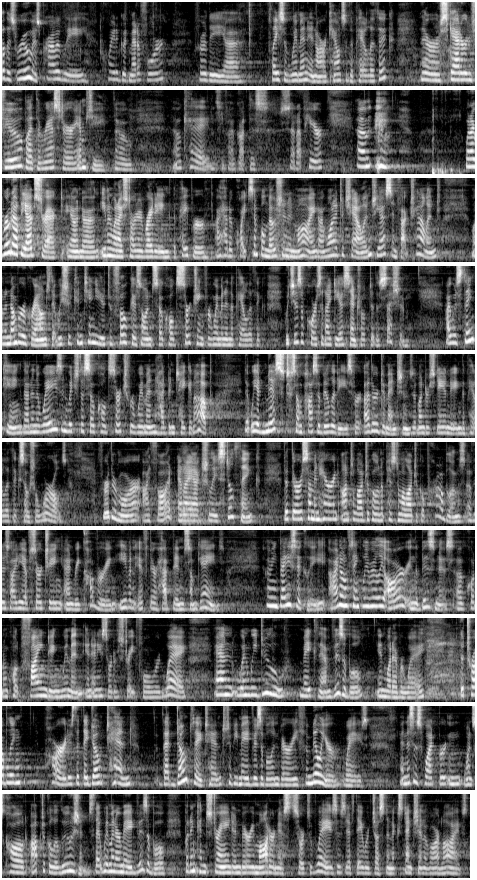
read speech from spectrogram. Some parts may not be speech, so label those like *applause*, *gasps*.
Well, this room is probably quite a good metaphor for the uh, place of women in our accounts of the Paleolithic. There are scattered few, but the rest are empty. Oh, okay, let's see if I've got this set up here. Um, *clears throat* when I wrote out the abstract, and uh, even when I started writing the paper, I had a quite simple notion in mind. I wanted to challenge, yes, in fact, challenge, on a number of grounds that we should continue to focus on so called searching for women in the Paleolithic which is, of course, an idea central to the session. I was thinking that in the ways in which the so called search for women had been taken up, that we had missed some possibilities for other dimensions of understanding the Paleolithic social worlds. Furthermore, I thought, and I actually still think, that there are some inherent ontological and epistemological problems of this idea of searching and recovering, even if there have been some gains. I mean, basically, I don't think we really are in the business of quote unquote finding women in any sort of straightforward way. And when we do make them visible in whatever way, the troubling part is that they don't tend, that don't they tend to be made visible in very familiar ways. And this is what Burton once called optical illusions, that women are made visible but in constrained and very modernist sorts of ways, as if they were just an extension of our lives.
